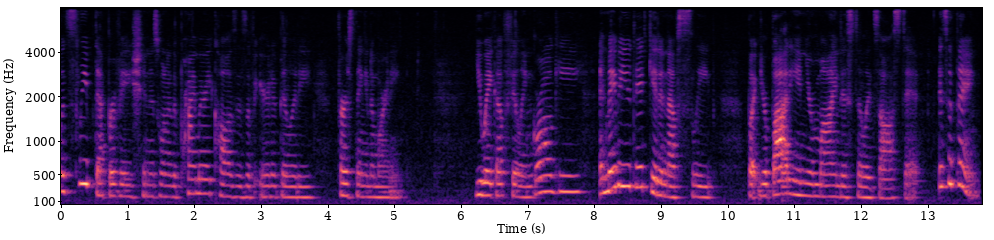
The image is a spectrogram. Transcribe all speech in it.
But sleep deprivation is one of the primary causes of irritability first thing in the morning. You wake up feeling groggy, and maybe you did get enough sleep, but your body and your mind is still exhausted. It's a thing.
